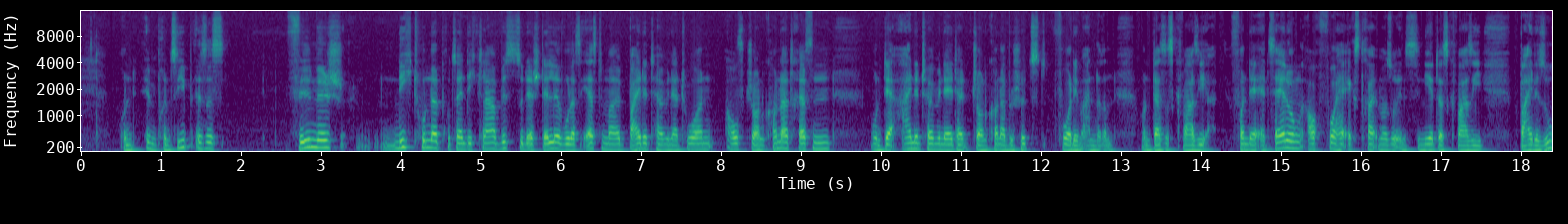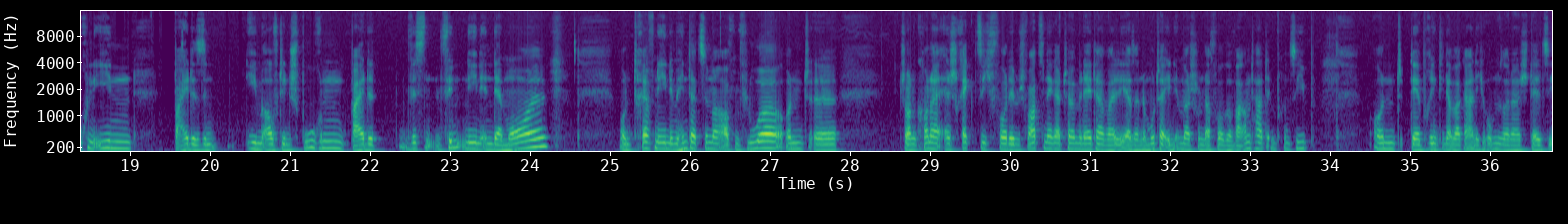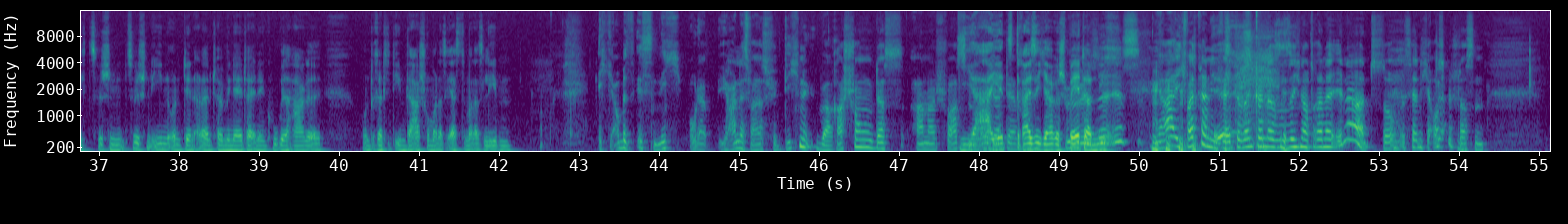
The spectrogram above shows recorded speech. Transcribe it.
Und im Prinzip ist es filmisch nicht hundertprozentig klar bis zu der Stelle, wo das erste Mal beide Terminatoren auf John Connor treffen und der eine Terminator John Connor beschützt vor dem anderen. Und das ist quasi von der Erzählung auch vorher extra immer so inszeniert, dass quasi beide suchen ihn, beide sind ihm auf den Spuren, beide wissen, finden ihn in der Mall und treffen ihn im Hinterzimmer auf dem Flur und äh, John Connor erschreckt sich vor dem Schwarzenegger Terminator, weil ja seine Mutter ihn immer schon davor gewarnt hat im Prinzip. Und der bringt ihn aber gar nicht um, sondern stellt sich zwischen, zwischen ihn und den anderen Terminator in den Kugelhagel und rettet ihm da schon mal das erste Mal das Leben. Ich glaube, es ist nicht, oder Johannes, war das für dich eine Überraschung, dass Arnold Schwarzenegger. Ja, jetzt 30 Jahre später nicht. Ist? Ja, ich weiß gar nicht. Hätte sein können, dass er sich noch daran erinnert. So ist ja nicht ausgeschlossen.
